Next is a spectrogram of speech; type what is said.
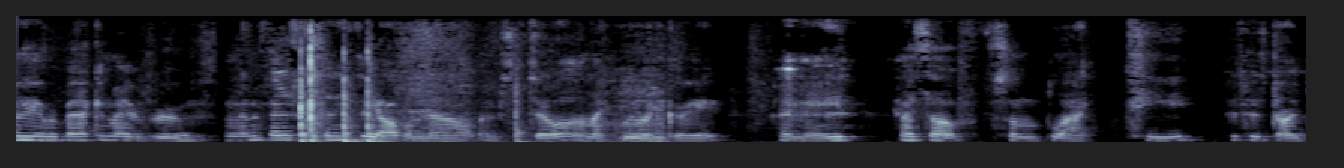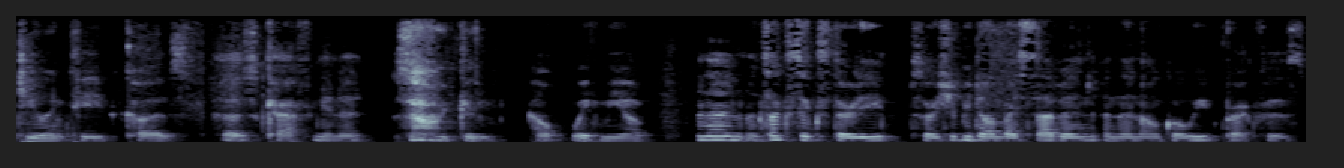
Okay, we're back in my room. I'm gonna finish listening to the album now. I'm still in like blue and gray. I made myself some black tea. This is Darjeeling tea because it has caffeine in it so it can help wake me up. And then it's like 6.30 so I should be done by 7 and then I'll go eat breakfast.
